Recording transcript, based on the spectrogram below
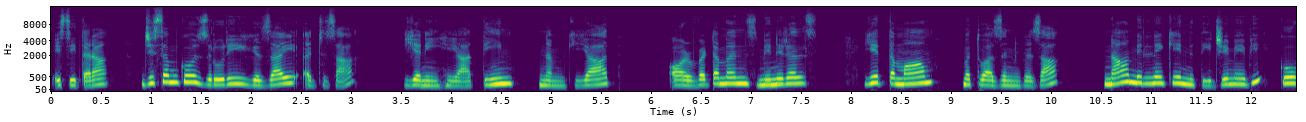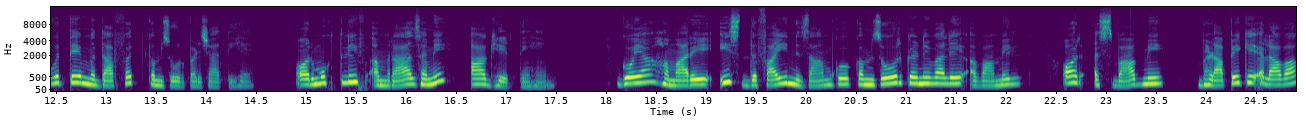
اسی طرح جسم کو ضروری غذائی اجزاء یعنی حیاتین، نمکیات اور وٹامنز منرلس یہ تمام متوازن غذا نہ ملنے کے نتیجے میں بھی قوت مدافعت کمزور پڑ جاتی ہے اور مختلف امراض ہمیں آ گھیرتے ہیں۔ گویا ہمارے اس دفاعی نظام کو کمزور کرنے والے عوامل اور اسباب میں بڑھاپے کے علاوہ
